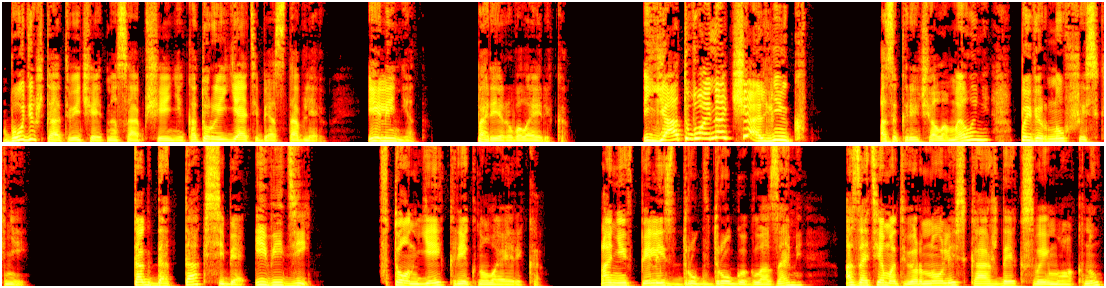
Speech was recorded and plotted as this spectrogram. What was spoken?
будешь ты отвечать на сообщения, которые я тебе оставляю, или нет. — парировала Эрика. «Я твой начальник!» — а закричала Мелани, повернувшись к ней. «Тогда так себя и веди!» — в тон ей крикнула Эрика. Они впились друг в друга глазами, а затем отвернулись, каждая к своему окну,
